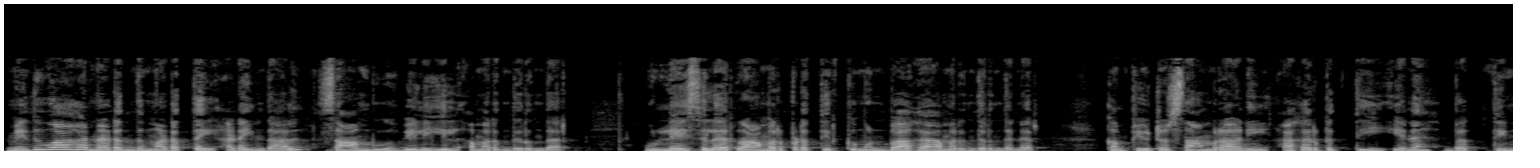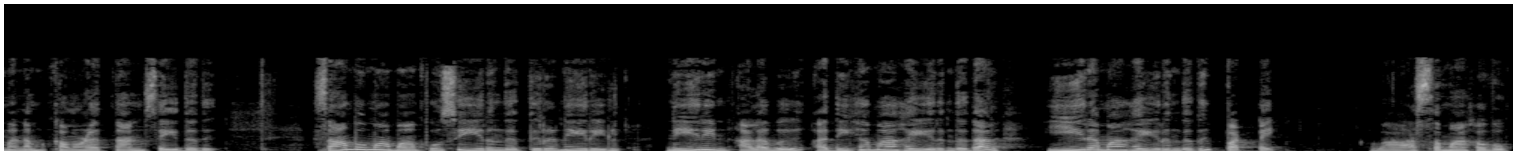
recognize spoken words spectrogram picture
மெதுவாக நடந்து மடத்தை அடைந்தால் சாம்பு வெளியில் அமர்ந்திருந்தார். உள்ளே சிலர் ராமர் படத்திற்கு முன்பாக அமர்ந்திருந்தனர். கம்ப்யூட்டர் சாம்பிராணி அகர்பத்தி என பக்தி மனம் கமழத்தான் செய்தது. சாம்பு மாமா பூசியிருந்த திருநீரில் நீரின் அளவு அதிகமாக இருந்ததால் ஈரமாக இருந்தது பட்டை. வாசமாகவும்.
